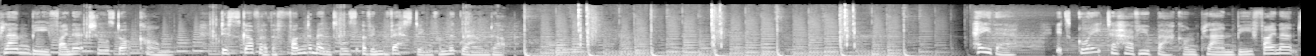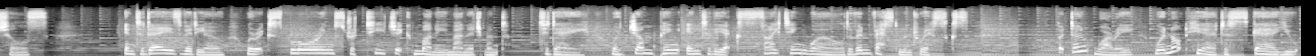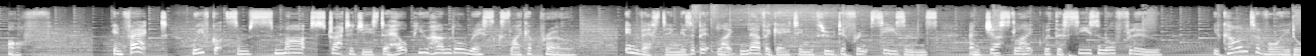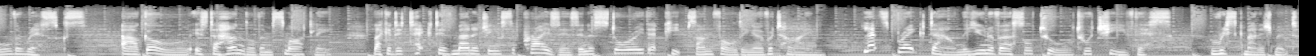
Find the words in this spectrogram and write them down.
planbfinancials.com. Discover the fundamentals of investing from the ground up. Hey there, it's great to have you back on Plan B Financials. In today's video, we're exploring strategic money management. Today, we're jumping into the exciting world of investment risks. But don't worry, we're not here to scare you off. In fact, we've got some smart strategies to help you handle risks like a pro. Investing is a bit like navigating through different seasons, and just like with the seasonal flu, you can't avoid all the risks. Our goal is to handle them smartly, like a detective managing surprises in a story that keeps unfolding over time. Let's break down the universal tool to achieve this risk management.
